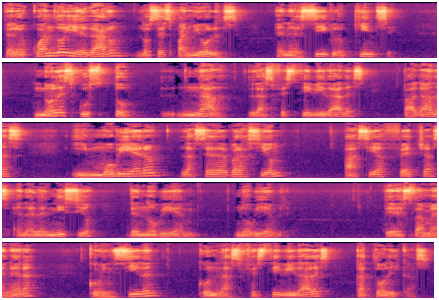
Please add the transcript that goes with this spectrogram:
Pero cuando llegaron los españoles en el siglo XV, no les gustó nada las festividades paganas y movieron la celebración hacia fechas en el inicio de noviembre. De esta manera coinciden con las festividades católicas.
